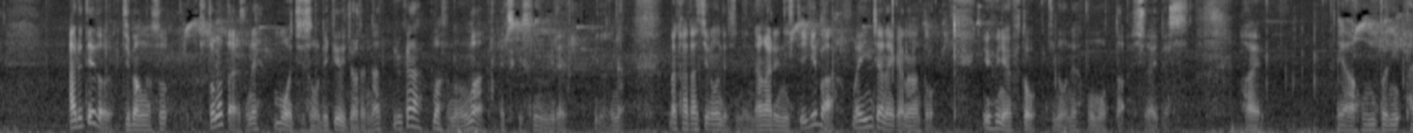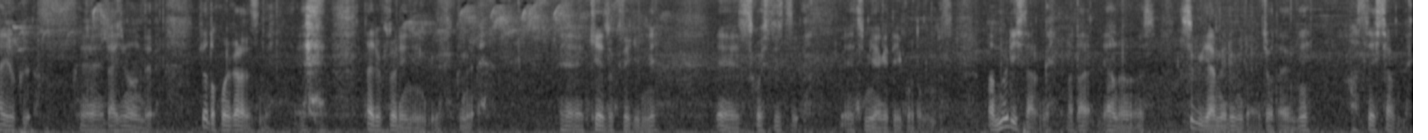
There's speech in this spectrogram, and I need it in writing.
である程度地盤が整ったらですねもう自走できる状態になってるから、まあ、そのまま突き進むみたいな、まあ、形のですね流れにしていけば、まあ、いいんじゃないかなというふうにはふと昨日ね思った次第です。はい。いや本当に体力、えー、大事なのでちょっとこれからですね、えー、体力トレーニング含め、えー、継続的にね、えー、少しずつ、え積み上げていこうと思います、まあ、無理したらねまたあのすぐやめるみたいな状態でね発生しちゃうんで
